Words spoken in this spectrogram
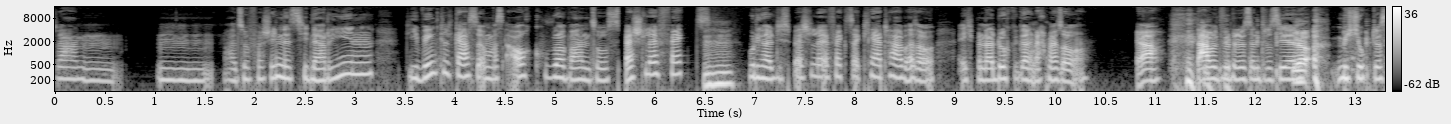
Dann mh, also verschiedene Szenerien. Die Winkelgasse und was auch cool war, waren so Special Effects Mhm. wo die halt die Special Effects erklärt haben. Also ich bin da durchgegangen, dachte mir so, ja, David würde das interessieren. Ja. Mich juckt das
